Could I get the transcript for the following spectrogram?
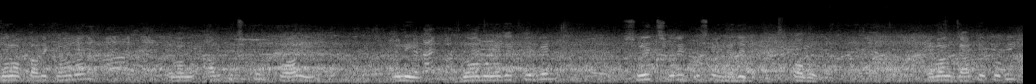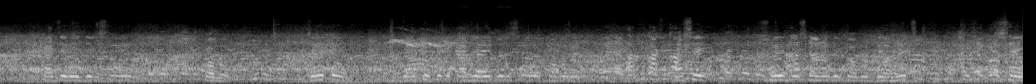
জনাব তারেক রহমান, এবং আর কিছুক্ষণ পরই উনি দোয়া মোনাজাত করবেন। শহীদ শরীফ উসমান হাদির কবর এবং জাতীয় কবি কাজী নজরুল ইসলামের কবর। যেহেতু জাতীয় কবি কাজী নজরুল ইসলামের কবরের পাশেই শহীদ উসমান হাদির কবর দেওয়া হয়েছে সেই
